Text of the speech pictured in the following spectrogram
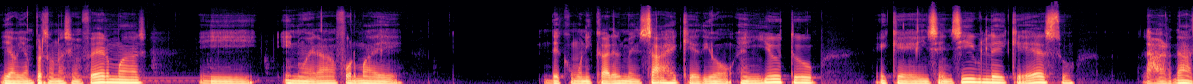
y habían personas enfermas y, no era forma de, de comunicar el mensaje que dio en YouTube y que insensible y que eso. La verdad,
